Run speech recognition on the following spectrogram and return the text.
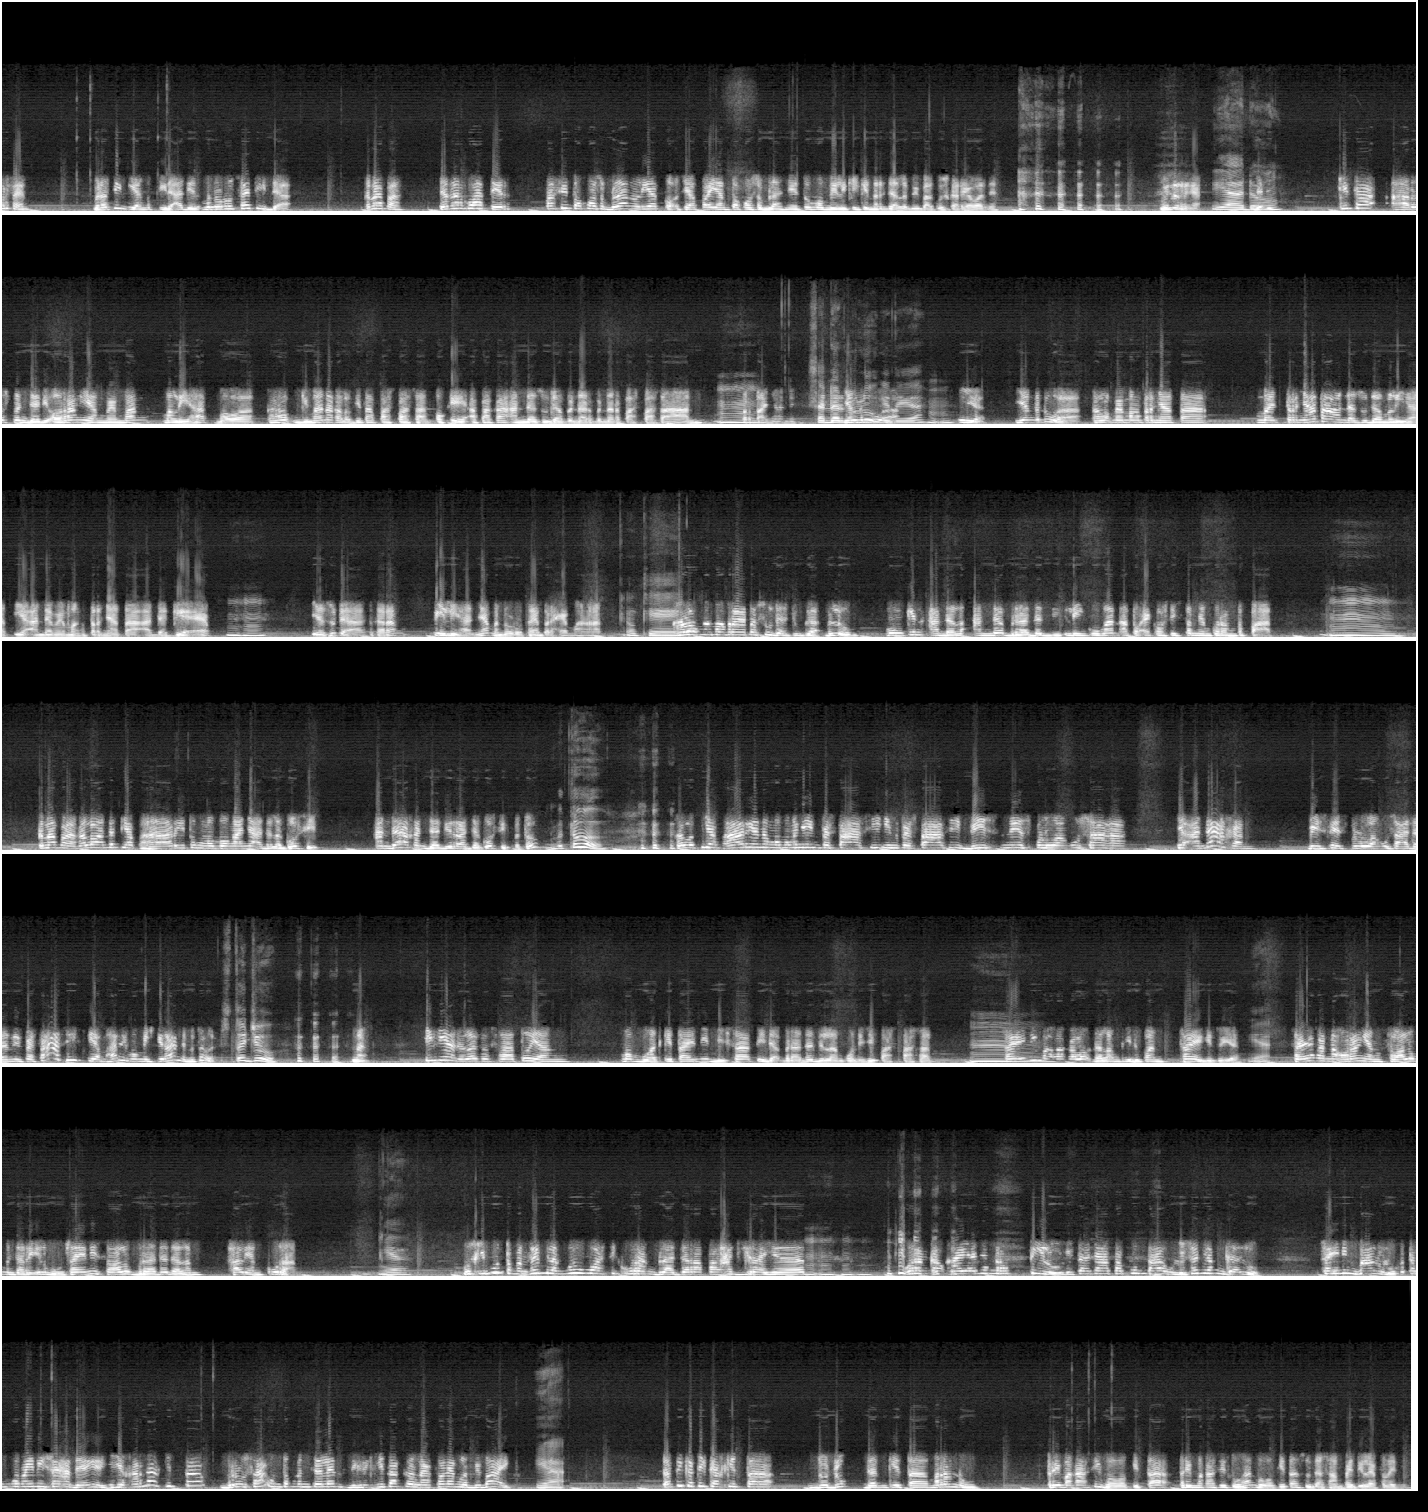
Berarti dianggap tidak adil. Menurut saya tidak. Kenapa? Jangan khawatir. Pasti toko sebelah ngelihat kok siapa yang toko sebelahnya itu memiliki kinerja lebih bagus karyawannya. Bener nggak? Iya dong. Jadi, kita harus menjadi orang yang memang melihat bahwa kalau gimana kalau kita pas-pasan. Oke, okay, apakah anda sudah benar-benar pas-pasan? Hmm. Pertanyaannya. Sadar yang dulu kedua, gitu ya. Hmm. Iya. Yang kedua, kalau memang ternyata ternyata anda sudah melihat ya anda memang ternyata ada gap, hmm. ya sudah. Sekarang pilihannya menurut saya berhemat. Oke. Okay. Kalau memang ternyata sudah juga belum, mungkin adalah anda berada di lingkungan atau ekosistem yang kurang tepat. Hmm Kenapa? Kalau Anda tiap hari itu ngomongannya adalah gosip, Anda akan jadi raja gosip, betul? Betul. Kalau tiap hari Anda ngomongnya investasi, investasi, bisnis, peluang usaha, ya Anda akan bisnis, peluang usaha dan investasi tiap hari pemikirannya, betul? Setuju. nah, ini adalah sesuatu yang membuat kita ini bisa tidak berada dalam kondisi pas-pasan. Hmm. Saya ini malah kalau dalam kehidupan saya gitu ya, yeah. saya karena orang yang selalu mencari ilmu, saya ini selalu berada dalam hal yang kurang. Yeah. Meskipun teman saya bilang lu masih kurang belajar apa lagi Ryan. Mm -hmm. Orang kayaknya ngerti loh, ditanya apa pun tahu loh. Saya bilang enggak loh. Saya ini malu loh, ketemu sama ini saya ada yang Iya karena kita berusaha untuk men diri kita ke level yang lebih baik. Iya. Yeah. Tapi ketika kita duduk dan kita merenung, terima kasih bahwa kita terima kasih Tuhan bahwa kita sudah sampai di level ini.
